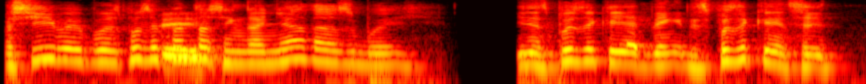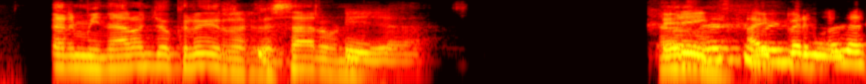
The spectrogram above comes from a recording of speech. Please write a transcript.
pues sí, güey, pues después de Sí. cuántas engañadas, güey. Y después de que después de que se terminaron, yo creo, y regresaron. Sí, ya. Que, hay personas,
